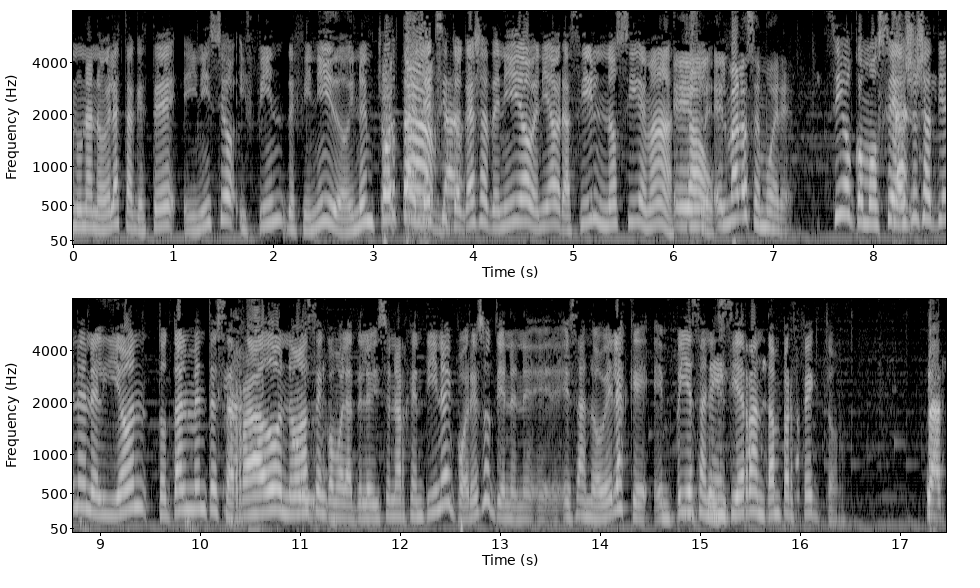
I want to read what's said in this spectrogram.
Claro. una novela hasta que esté inicio y fin definido. Y no importa el éxito que haya tenido, venía a Brasil, no sigue más. El, el malo se muere. Sí, o como sea, ellos ya tienen el guion totalmente cerrado, no hacen como la televisión argentina y por eso tienen eh, esas novelas que empiezan y cierran tan perfecto. Claro.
